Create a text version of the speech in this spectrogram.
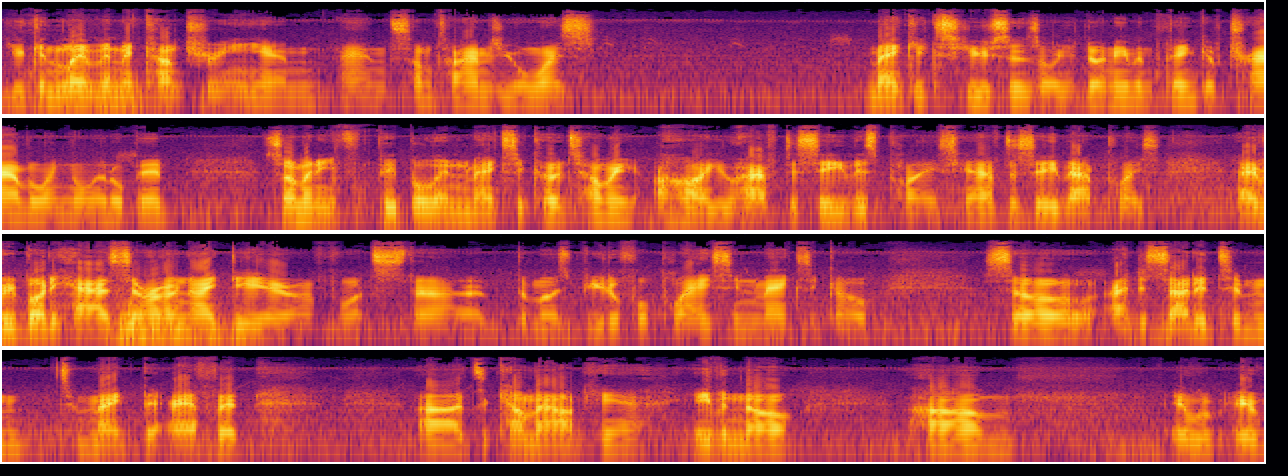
you can live in a country and, and sometimes you always make excuses or you don't even think of traveling a little bit. So many people in Mexico tell me, oh, you have to see this place, you have to see that place. Everybody has their own idea of what's the, the most beautiful place in Mexico. So I decided to, to make the effort uh, to come out here, even though um, it, it,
